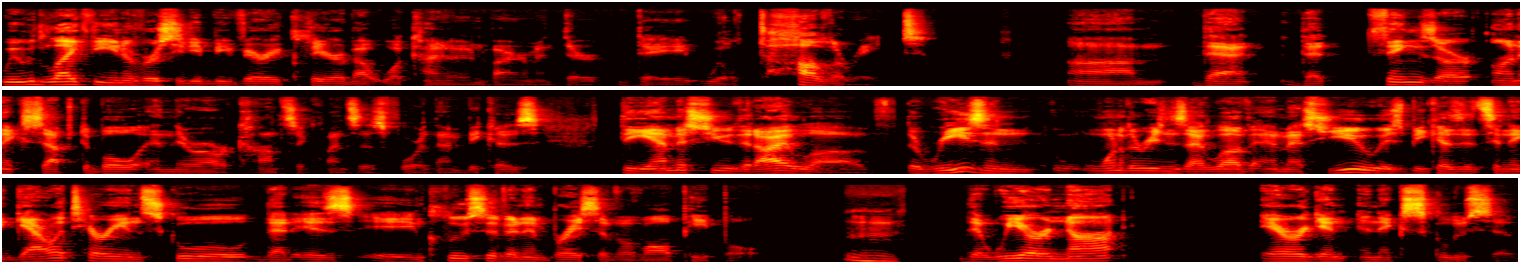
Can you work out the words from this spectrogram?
we would like the university to be very clear about what kind of environment they they will tolerate. Um, that that things are unacceptable and there are consequences for them because the MSU that I love, the reason one of the reasons I love MSU is because it's an egalitarian school that is inclusive and embracive of all people. Mhm. That we are not arrogant and exclusive.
